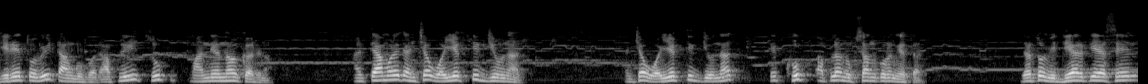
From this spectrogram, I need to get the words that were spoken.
गिरे तो बी टांगूपर आपली चूक मान्य न करणं. आणि त्यामुळे त्यांच्या वैयक्तिक जीवनात त्यांच्या वैयक्तिक जीवनात ते खूप आपलं नुकसान करून घेतात. जर तो विद्यार्थी असेल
